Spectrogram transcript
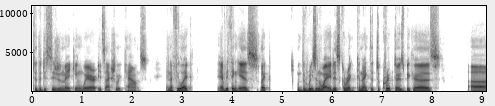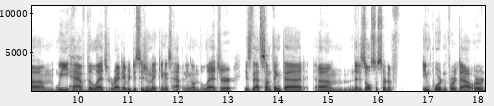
to the decision making where it's actually counts. And I feel like everything is like the reason why it is correct connected to crypto is because um, we have the ledger, right? Every decision making is happening on the ledger. Is that something that um, that is also sort of important for a DAO, or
